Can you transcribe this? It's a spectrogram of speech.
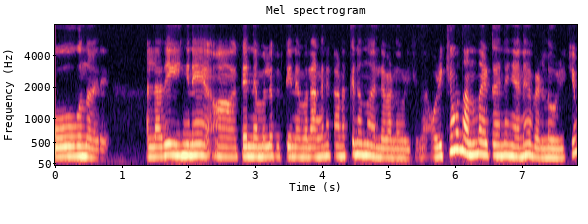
പോകുന്നവരെ. അല്ലാതെ ഇങ്ങനെ ten 10 M L, 15 M L അങ്ങനെ കണക്കിനൊന്നും അല്ല വെള്ളം ഒഴിക്കുന്നത്. ഒഴിക്കുമ്പോൾ നന്നായിട്ട് തന്നെ ഞാൻ വെള്ളം ഒഴിക്കും.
